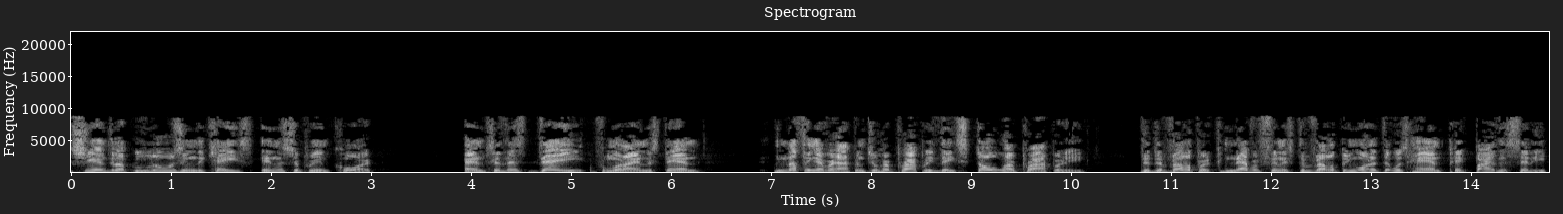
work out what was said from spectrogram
She ended up losing the case in the Supreme Court. And to this day, from what I understand, nothing ever happened to her property. They stole her property. The developer could never finished developing on it that was handpicked by the city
